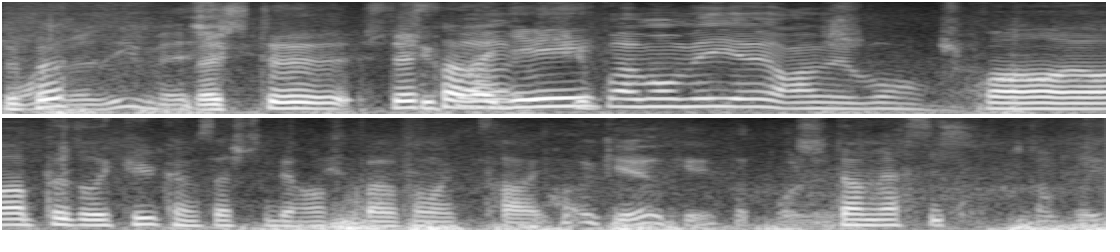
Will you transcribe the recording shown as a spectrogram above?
Je Bon, peux Vas-y, mais Bah, je, je te, je te je laisse pas, je travailler. suis pas mon meilleur, hein, mais bon. Je prends un peu de recul, comme ça je te dérange pas pendant que tu travailles. Ok, ok, pas de Je problème. te remercie. Je t'en prie.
